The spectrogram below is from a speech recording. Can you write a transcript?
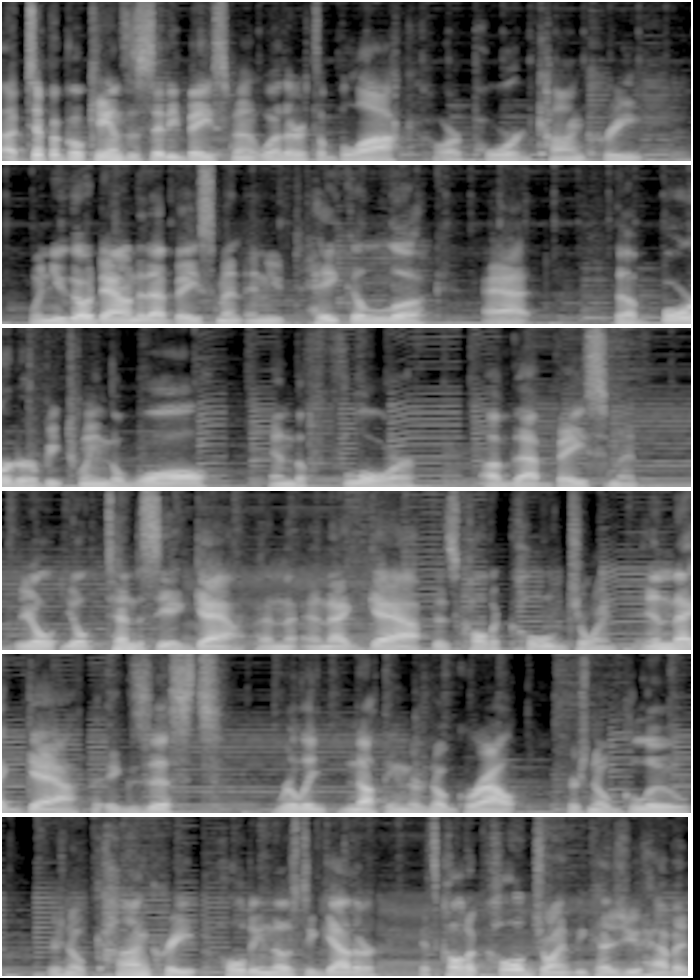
a typical Kansas City basement, whether it's a block or poured concrete, when you go down to that basement and you take a look at the border between the wall and the floor of that basement, you'll you'll tend to see a gap and and that gap is called a cold joint. In that gap exists really nothing. There's no grout, there's no glue, there's no concrete holding those together. It's called a cold joint because you have a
